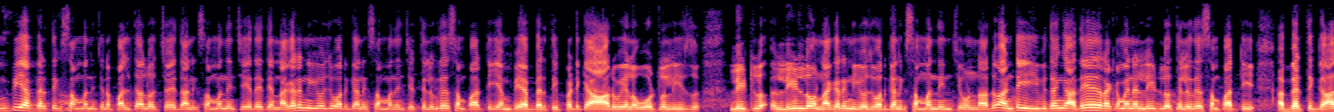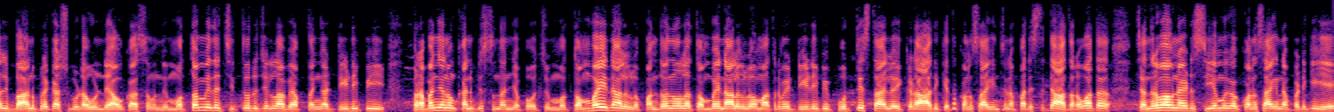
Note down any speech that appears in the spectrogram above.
ఎంపీ అభ్యర్థికి సంబంధించిన ఫలితాలు వచ్చాయి. దానికి సంబంధించి ఏదైతే నగర నియోజకవర్గానికి సంబంధించి తెలుగుదేశం పార్టీ ఎంపీ అభ్యర్థి ఇప్పటికే ఆరు వేల ఓట్ల లీజు లీడ్లో లీడ్లో నగర నియోజకవర్గానికి సంబంధించి ఉన్నారు. అంటే ఈ విధంగా అదే రకమైన లీడ్లో తెలుగుదేశం పార్టీ అభ్యర్థి గాలి భానుప్రకాష్ కూడా ఉండే అవకాశం ఉంది. మొత్తం మీద చిత్తూరు జిల్లా వ్యాప్తంగా టీడీపీ ప్రభంజనం కనిపిస్తుందని చెప్పవచ్చు. తొంభై నాలుగులో పంతొమ్మిది వందల తొంభై నాలుగులో మాత్రమే టీడీపీ పూర్తి స్థాయిలో ఇక్కడ ఆధిక్యత కొనసాగించిన పరిస్థితి. ఆ తర్వాత చంద్రబాబు నాయుడు సీఎంగా కొనసాగినప్పటికీ ఏ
